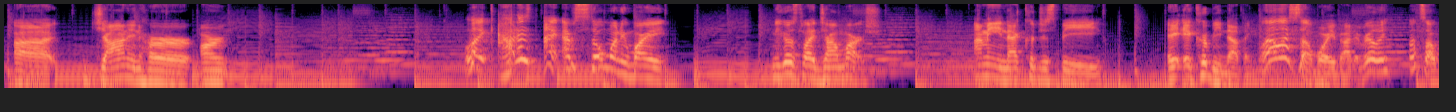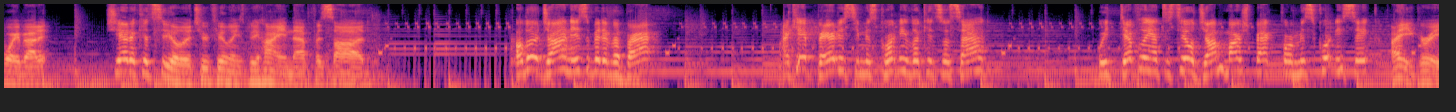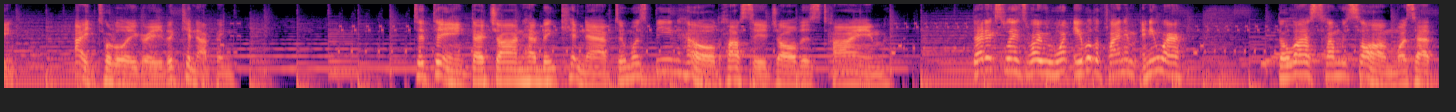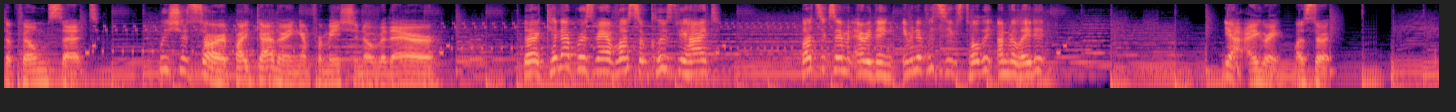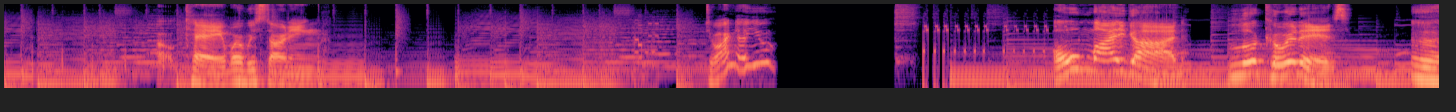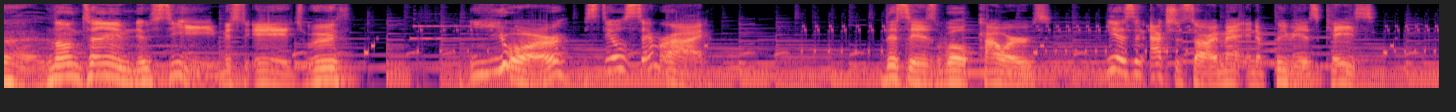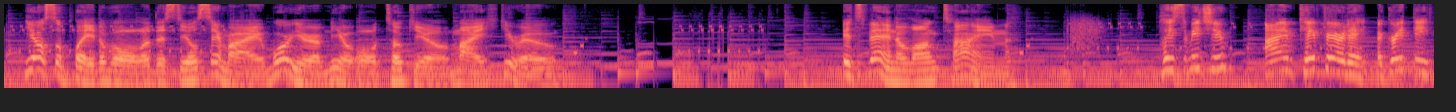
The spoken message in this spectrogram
uh, John and her aren't like, how does, I, I'm still wondering why he goes by John Marsh. I mean, that could just be, it, it could be nothing. Well, let's not worry about it, really. Let's not worry about it. She had to conceal her true feelings behind that facade. Although John is a bit of a brat, I can't bear to see Miss Courtney looking so sad. We definitely have to steal John Marsh back for Miss Courtney's sake. I agree. I totally agree. The kidnapping. To think that John had been kidnapped and was being held hostage all this time. That explains why we weren't able to find him anywhere. The last time we saw him was at the film set. We should start by gathering information over there. The kidnappers may have left some clues behind. Let's examine everything, even if it seems totally unrelated. Yeah, I agree. Let's do it. Okay, where are we starting? Do I know you? Oh my god! Look who it is! long time no see, Mr. Edgeworth. You're Steel Samurai. This is Will Powers. He is an action star I met in a previous case. He also played the role of the Steel Samurai, warrior of Neo Old Tokyo, my hero. It's been a long time. Pleased to meet you. I'm Kay Faraday, a great thief.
